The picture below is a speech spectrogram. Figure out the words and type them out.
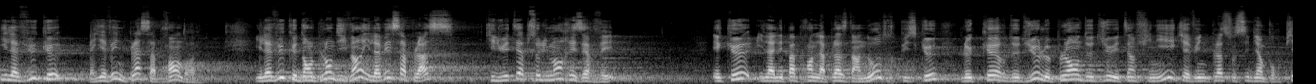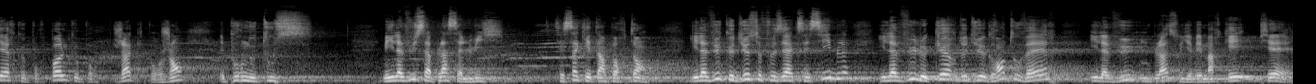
il a vu qu'il ben, y avait une place à prendre. Il a vu que dans le plan divin, il avait sa place qui lui était absolument réservée et qu'il n'allait pas prendre la place d'un autre, puisque le cœur de Dieu, le plan de Dieu est infini, et qu'il y avait une place aussi bien pour Pierre que pour Paul, que pour Jacques, pour Jean, et pour nous tous. Mais il a vu sa place à lui. C'est ça qui est important. Il a vu que Dieu se faisait accessible, il a vu le cœur de Dieu grand ouvert, il a vu une place où il y avait marqué Pierre,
